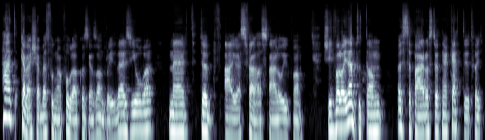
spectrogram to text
hát kevesebbet fognak foglalkozni az Android verzióval, mert több iOS felhasználójuk van. És így valahogy nem tudtam összepároztatni a kettőt, hogy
